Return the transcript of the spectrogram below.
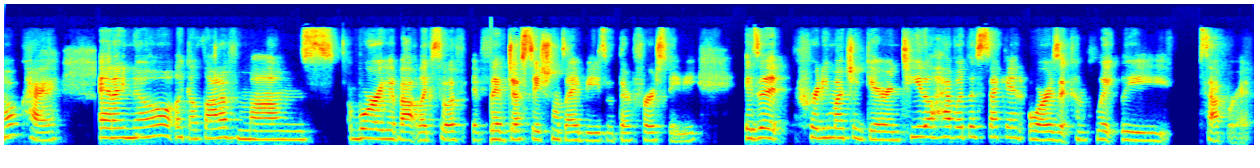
Okay. And I know like a lot of moms worry about like, so if, if they have gestational diabetes with their first baby, is it pretty much a guarantee they'll have with the second, or is it completely separate?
